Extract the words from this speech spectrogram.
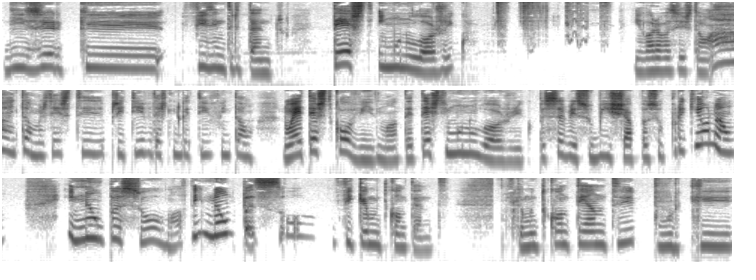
Dizer que fiz, entretanto, teste imunológico. E agora vocês estão, ah, então, mas deste positivo, deste negativo, então. Não é teste de Covid, malta, é teste imunológico para saber se o bicho já passou por aqui ou não. E não passou, malta, e não passou. Fiquei muito contente. Fiquei muito contente porque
